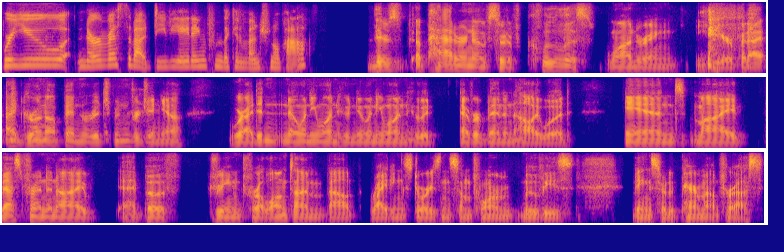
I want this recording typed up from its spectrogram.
Were you nervous about deviating from the conventional path? There's a pattern of sort of clueless wandering here, but I, I'd grown up in Richmond, Virginia, where I didn't know anyone who knew anyone who had ever been in Hollywood. And my best friend and I had both dreamed for a long time about writing stories in some form, movies being sort of paramount for us.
